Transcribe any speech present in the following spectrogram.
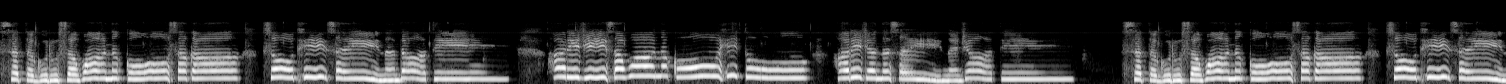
सतगुरु सवान को सगा सोधी सैन दाते. हरिजी सवान को ही तो हरिजन सैन जाते. सतगुरु सवान को सगा सोधी सैन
